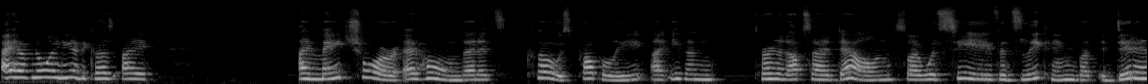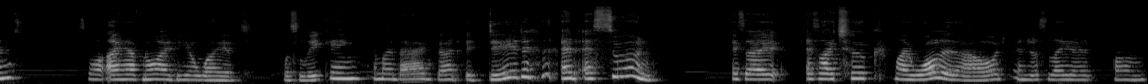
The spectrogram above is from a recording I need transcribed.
I have no idea because I I made sure at home that it's closed properly. I even turned it upside down so I would see if it's leaking, but it didn't. So I have no idea why it was leaking in my bag, but it did. and as soon as I as I took my wallet out and just laid it on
